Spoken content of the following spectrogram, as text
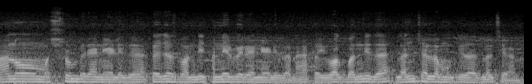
ನಾನು ಮಶ್ರೂಮ್ ಬಿರಿಯಾನಿ ಹೇಳಿದೆ. ತೇಜಸ್ ಬಂದಿ ಪನ್ನೀರ್ ಬಿರಿಯಾನಿ ಹೇಳಿದ್ದಾನೆ ಸೊ ಇವಾಗ ಬಂದಿದೆ. ಲಂಚ್ ಎಲ್ಲ ಮುಗಿದಾದ್ಮೇಲೆ ಸಿಗೋಣ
